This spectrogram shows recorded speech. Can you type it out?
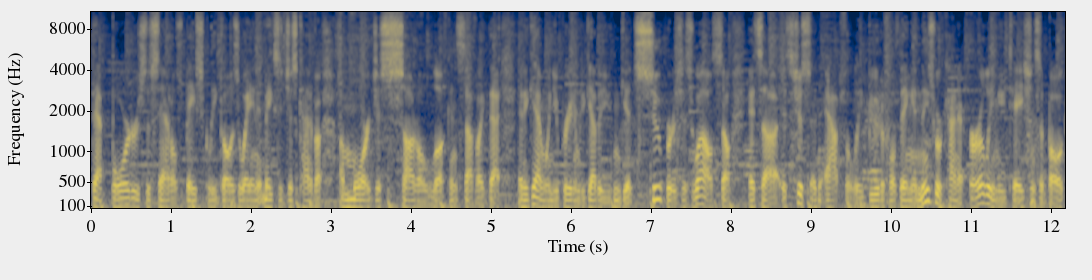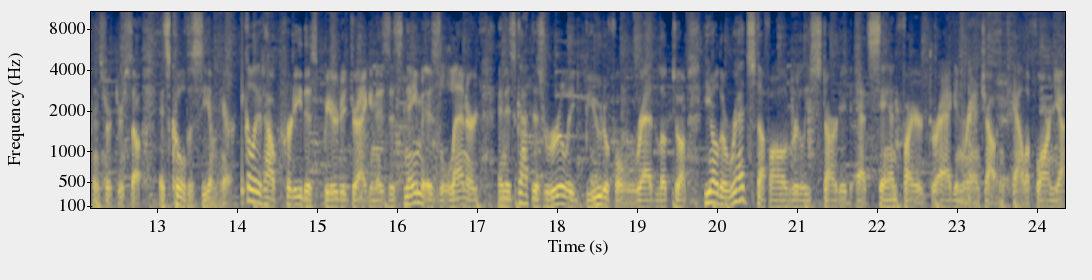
that borders the saddles basically goes away and it makes it just kind of a, a more just subtle look and stuff like that. And again, when you breed them together, you can get supers as well. So it's uh, it's just an absolutely beautiful thing. And these were kind of early mutations of boa constrictors, so it's cool to see them here. Take a look at how pretty this bearded dragon is. Its name is Leonard, and it's got this really beautiful red look to him. You know, the red stuff all really started at Sandfire Dragon Ranch out in California,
